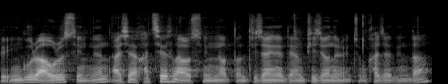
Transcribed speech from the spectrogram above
그 인구를 아우를 수 있는 아시아 가치에서 나올 수 있는 어떤 디자인에 대한 비전을 좀 가져야 된다.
